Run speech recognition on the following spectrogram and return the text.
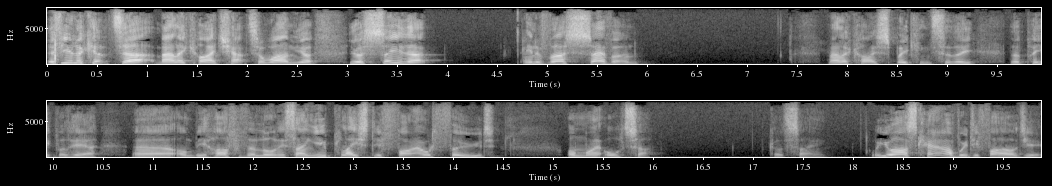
if you look at uh, Malachi chapter 1, you'll, you'll see that in verse 7, Malachi is speaking to the, the people here uh, on behalf of the Lord. He's saying, You place defiled food on my altar. God's saying. Well, you ask, How have we defiled you?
